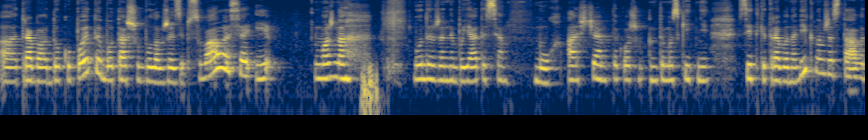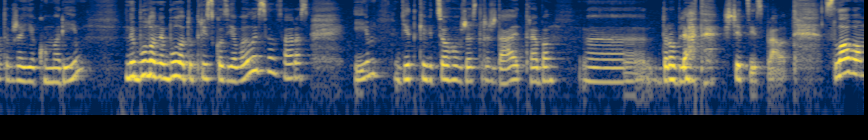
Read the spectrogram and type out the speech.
Е, Треба докупити, бо та, що була, вже зіпсувалася, і можна буде вже не боятися мух. А ще також антимоскітні сітки треба на вікна вже ставити, вже є комарі. Не було, не було, тут різко з'явилися зараз. І дітки від цього вже страждають, треба доробляти ще ці справи. Словом,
